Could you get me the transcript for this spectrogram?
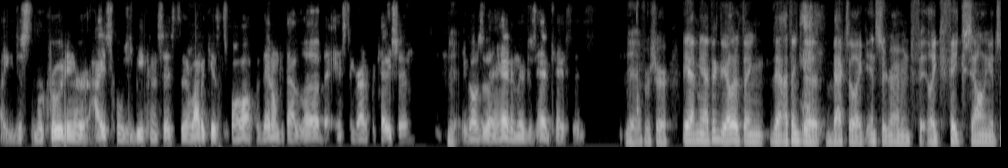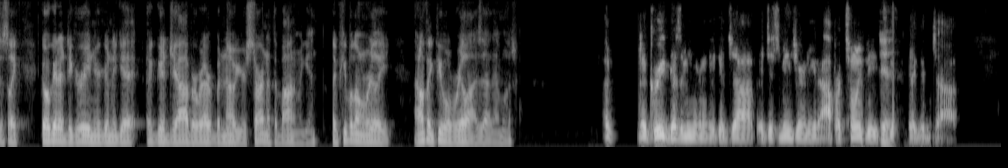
like just recruiting or high school, just be consistent. A lot of kids fall off if they don't get that love, that instant gratification. Yeah. It goes to their head, and they're just head cases. Yeah, for sure. Yeah, I mean, I think the other thing that I think that back to like Instagram and fi- like fake selling, it's just like go get a degree and you're going to get a good job or whatever. But no, you're starting at the bottom again. Like people don't really, I don't think people realize that that much A degree doesn't mean you're going to get a good job. It just means you're going to get an opportunity to yeah. get a good job.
